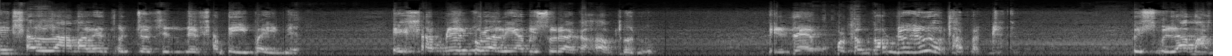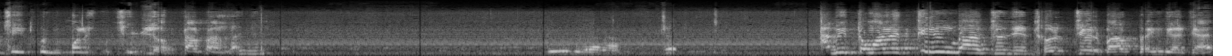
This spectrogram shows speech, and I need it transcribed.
ইনশাল্লাহ আমার ধৈর্যশীলদের সাথেই পাইবে। এই সামনের কোরআনে আমি সুরা কাহাব ধরু এটা প্রথম খন্ড গেল তারপরটা বিসমিল্লাহ মারছেই ধরু মনে করছি। তারপর আল্লাহ আমি তোমার তিনবার যদি ধৈর্যের বাদ ভাঙ্গা যায়,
